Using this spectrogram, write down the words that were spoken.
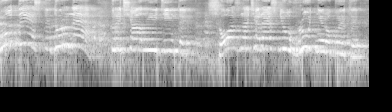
Куди ж ти, дурне? кричали і діти. Що ж на черешню у грудні робити?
